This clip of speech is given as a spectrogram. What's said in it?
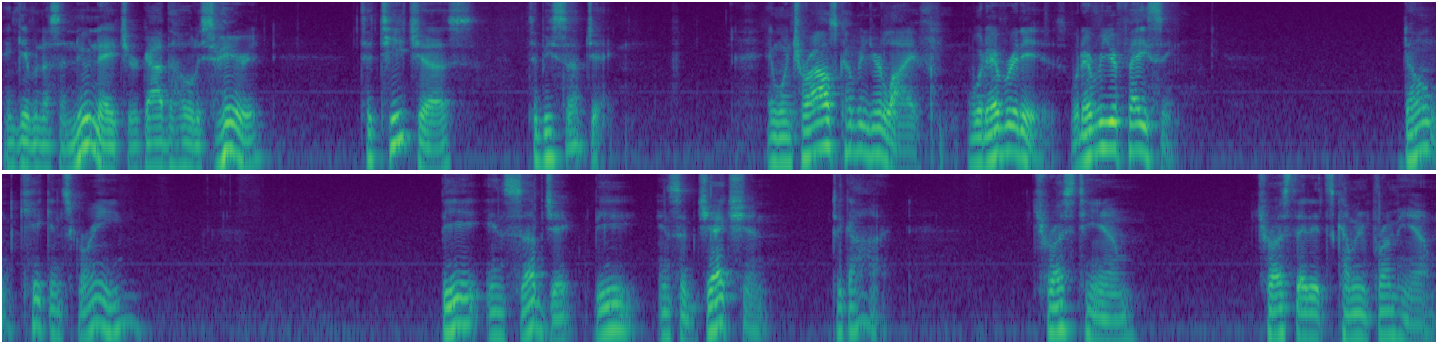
and given us a new nature, God the Holy Spirit, to teach us to be subject. And when trials come in your life, whatever it is, whatever you're facing, don't kick and scream. Be in subject, be in subjection to God. Trust Him. Trust that it's coming from Him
